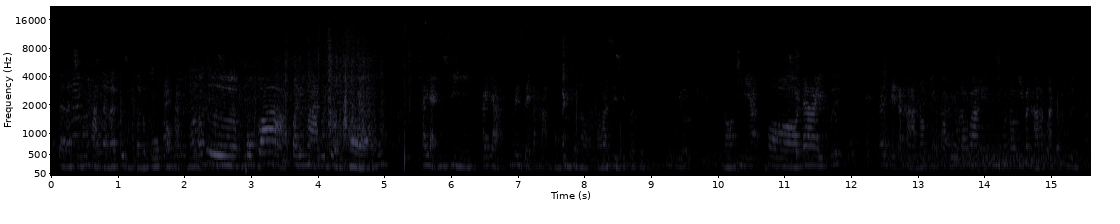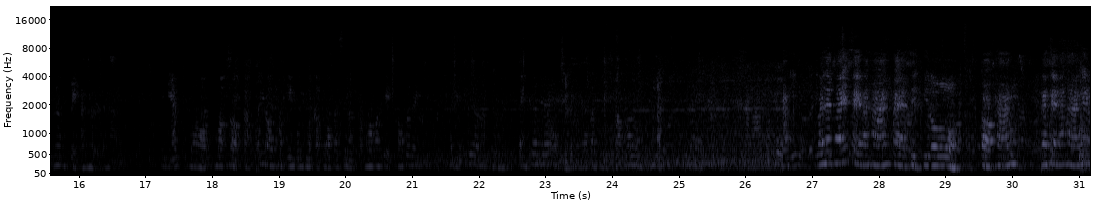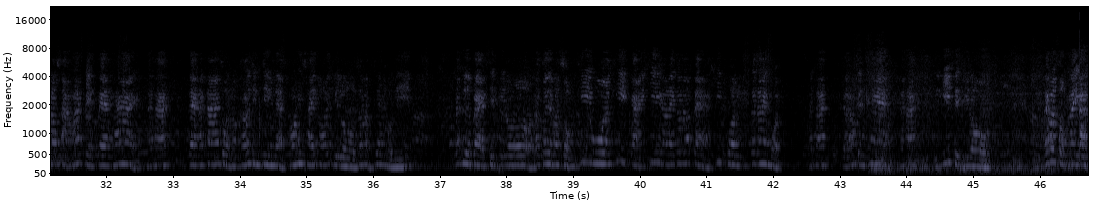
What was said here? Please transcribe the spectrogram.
แต่ละชิ้นค่ะแต่ละกลุ่มแต่ละกลุ่มค่ะก็คือพบว่าปริมาณในส่วนของขยะอินทรีย์ขยะที่เป็นเศษอาหารของชุมชนเราประมาณ40%เลยเยอะเนาะทีเนี้ยพอได้ปุ๊บ ได้เศษอาหารเรามีความรู้แล้วว่าเอ้ยชุมชนเรามีปัญหาหลักๆก็คือเรื่องเศษอาหารนะคะทีเนี้ยเหมาะเหมาะสอบกับที่เราทำ MOU กับมอเกษตรมอเกษตรเขาก็เลยคิดผลิตเครื่องเป็นเครื่องแรกของมอเกษตรแล้วก็ลงที่แรกนะคะเราจะใช้เศษอาหาร 80 กิโลต่อครั้งแต่เศษอาหารเนี่ยเราสามารถเปลี่ยนแปลงได้นะคะ แต่อัตราส่วนของเขาจริงๆเนี่ยเขาให้ใช้ 100 กิโลสำหรับเครื่องตัวนี้ ก็คือ 80 กิโลแล้วก็จะผสมขี้วัวขี้ไก่ขี้อะไรก็แล้วแต่ขี้คนก็ได้หมด นะคะแต่ต้องเป็นแห้งนะคะหรือ 20กิโลแล้วผสมอะไร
